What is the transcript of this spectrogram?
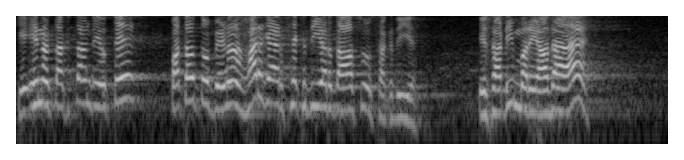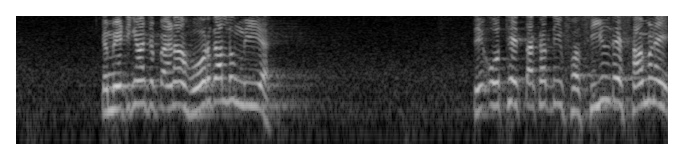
ਕਿ ਇਹਨਾਂ ਤਖਤਾਂ ਦੇ ਉੱਤੇ ਪਤਾ ਤੋਂ ਬਿਨਾ ਹਰ ਗੈਰ ਸਿੱਖ ਦੀ ਅਰਦਾਸ ਹੋ ਸਕਦੀ ਹੈ। ਇਹ ਸਾਡੀ ਮਰਿਆਦਾ ਹੈ। ਕਮੇਟੀਆਂ 'ਚ ਪੈਣਾ ਹੋਰ ਗੱਲ ਹੁੰਦੀ ਹੈ। ਤੇ ਉੱਥੇ ਤਖਤ ਦੀ ਫਸੀਲ ਦੇ ਸਾਹਮਣੇ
